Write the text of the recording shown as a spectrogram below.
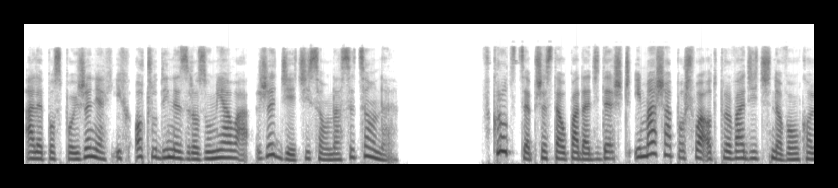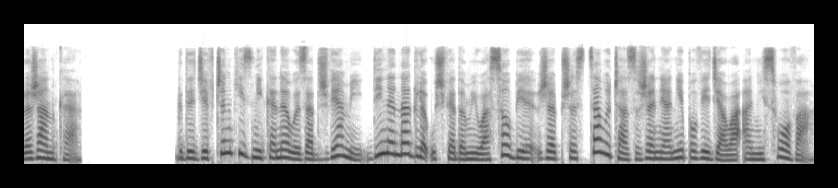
ale po spojrzeniach ich oczu Dinę zrozumiała, że dzieci są nasycone. Wkrótce przestał padać deszcz i Masza poszła odprowadzić nową koleżankę. Gdy dziewczynki zniknęły za drzwiami, Dinę nagle uświadomiła sobie, że przez cały czas Żenia nie powiedziała ani słowa.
